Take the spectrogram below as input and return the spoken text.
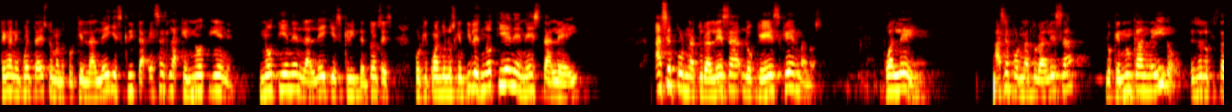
tengan en cuenta esto, hermanos, porque la ley escrita, esa es la que no tienen, no tienen la ley escrita. Entonces, porque cuando los gentiles no tienen esta ley, hacen por naturaleza lo que es, ¿qué, hermanos? ¿Cuál ley? Hacen por naturaleza lo que nunca han leído. Eso es lo que, está,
